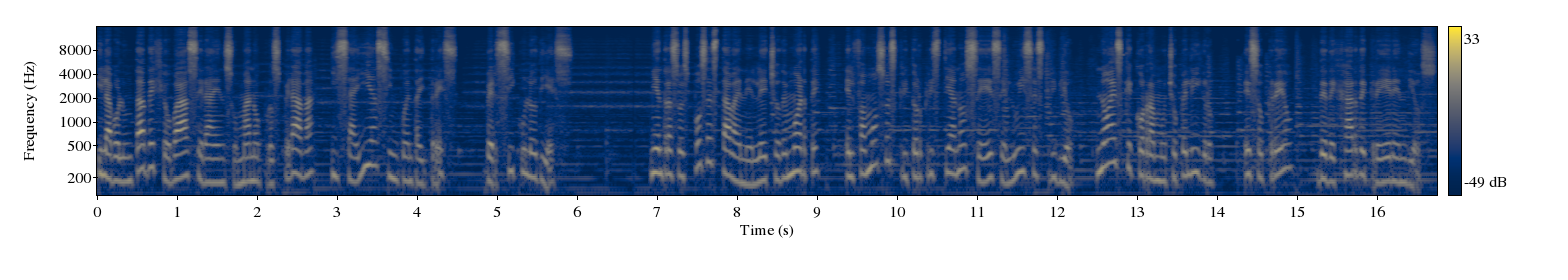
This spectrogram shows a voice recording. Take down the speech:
y la voluntad de Jehová será en su mano prosperada. Isaías 53, versículo 10. Mientras su esposa estaba en el lecho de muerte, el famoso escritor cristiano C.S. Luis escribió, No es que corra mucho peligro, eso creo, de dejar de creer en Dios.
